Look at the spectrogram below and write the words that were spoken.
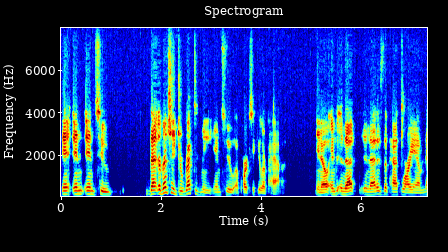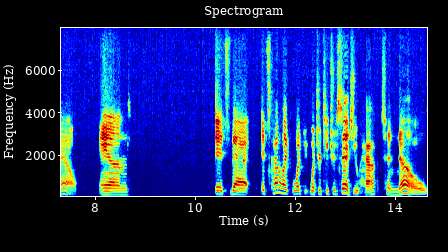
in, in, into that eventually directed me into a particular path. You know, and, and that and that is the path where I am now. And it's that it's kind of like what what your teacher said. You have to know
